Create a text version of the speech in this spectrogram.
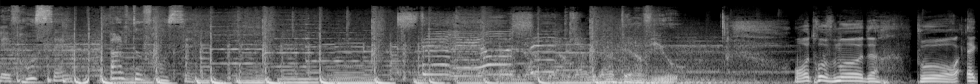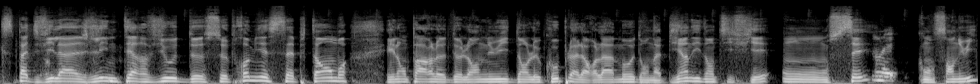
Les Français parlent au français. L'interview. On retrouve Maude pour Expat Village, l'interview de ce 1er septembre. Et l'on parle de l'ennui dans le couple. Alors là, Maude, on a bien identifié. On sait Oui. qu'on s'ennuie.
